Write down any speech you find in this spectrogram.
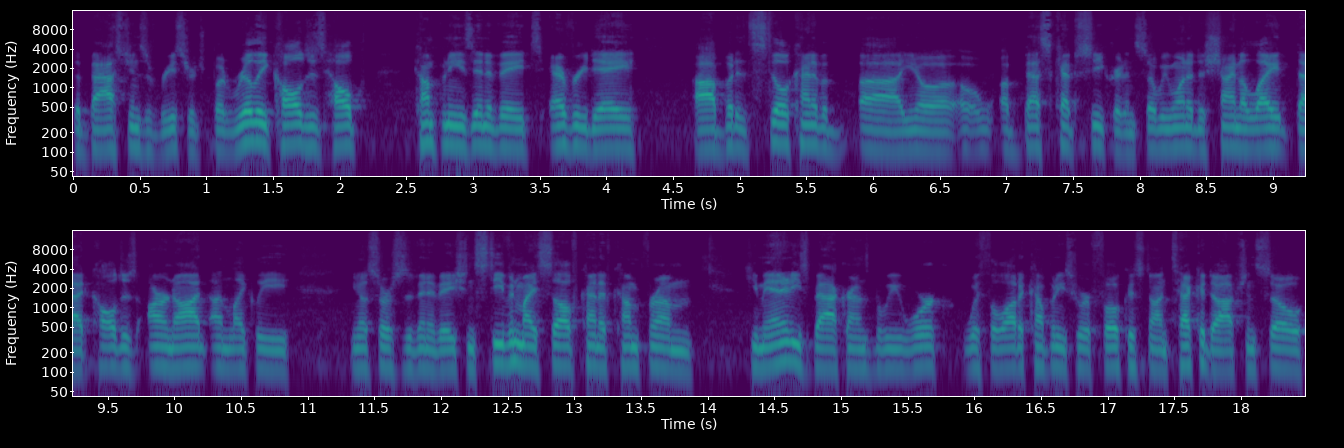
the bastions of research, but really colleges help companies innovate every day. Uh, but it's still kind of a uh, you know a, a, best kept secret, and so we wanted to shine a light that colleges are not unlikely you know sources of innovation. Steve and myself kind of come from humanities backgrounds, but we work with a lot of companies who are focused on tech adoption. So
